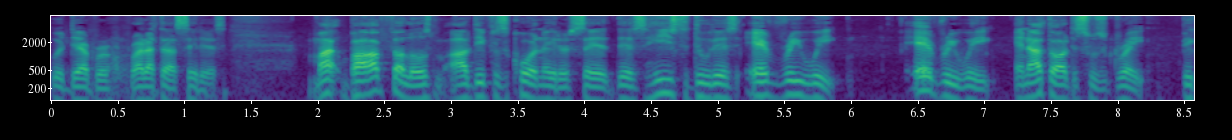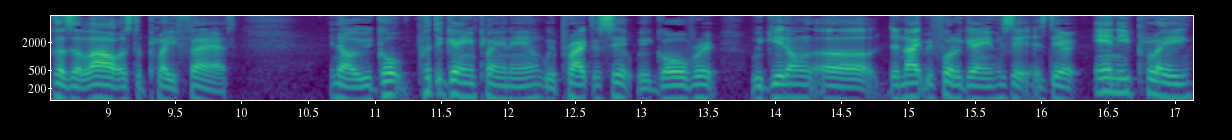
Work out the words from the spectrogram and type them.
with Deborah right after I say this. My Bob Fellows, our defensive coordinator, said this. He used to do this every week, every week, and I thought this was great because it allowed us to play fast. You know, we go put the game plan in, we practice it, we go over it, we get on uh, the night before the game. He said, "Is there any play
